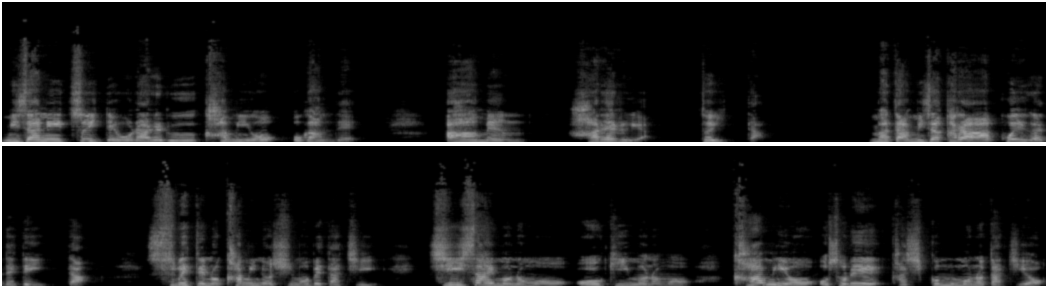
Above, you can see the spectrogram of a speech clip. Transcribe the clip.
御座についておられる神を拝んで、アーメン、ハレルヤと言った。また御座から声が出ていった。すべての神のしもべたち、小さいものも大きいものも、神を恐れかしこむ者たちよ。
